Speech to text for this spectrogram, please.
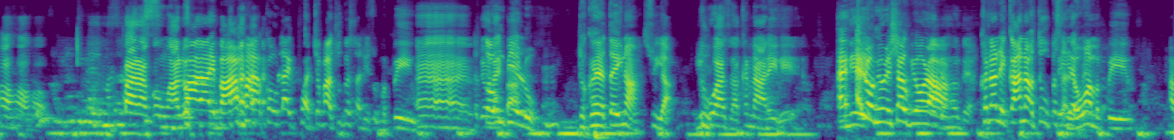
ဟုတ်ဟုတ်ဟုတ်ပါရာကုံပါလို့ပါလာဘာမှအကုန်လိုက်ဖွက်ကျမသူ့ပတ်စံတွေဆိုမပေးဘူးအဲတုံးပြစ်လို့တကယ်သိန်းတာဆွေရလူကဆိုတာခဏလေးလေအဲ့အဲ့လိုမျိုးတွေရှောက်ပြောတာဟုတ်တယ်ခဏနေကားနောက်သူ့ပတ်စံလုံးဝမပေးဘူးအ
